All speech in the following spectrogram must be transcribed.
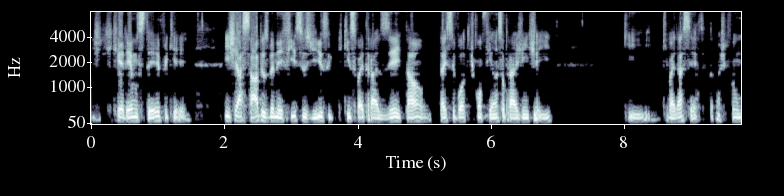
que queremos ter, porque a gente já sabe os benefícios disso, que isso vai trazer e tal, dar esse voto de confiança pra gente aí, que, que vai dar certo. Então acho que foi um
